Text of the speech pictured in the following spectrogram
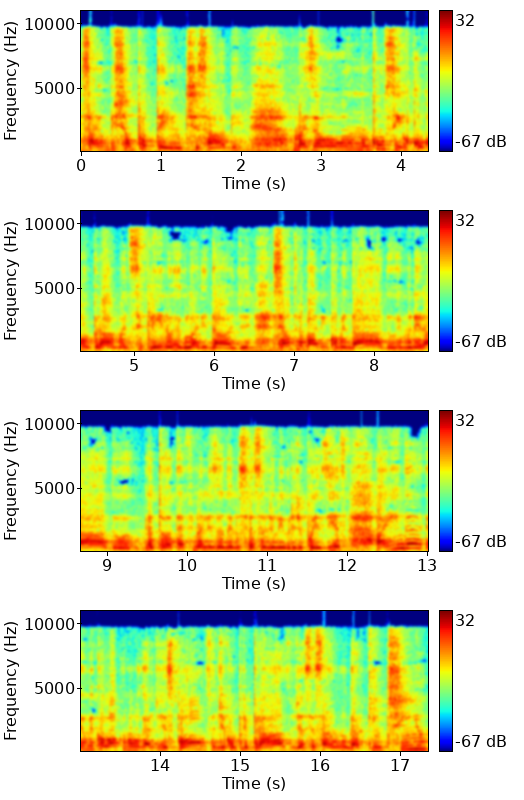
sai um bichão potente, sabe? Mas eu não consigo cobrar uma disciplina ou regularidade. Se é um trabalho encomendado, remunerado, eu estou até finalizando a ilustração de um livro de poesias, ainda eu me coloco num lugar de responsa, de cumprir prazo, de acessar um lugar quentinho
